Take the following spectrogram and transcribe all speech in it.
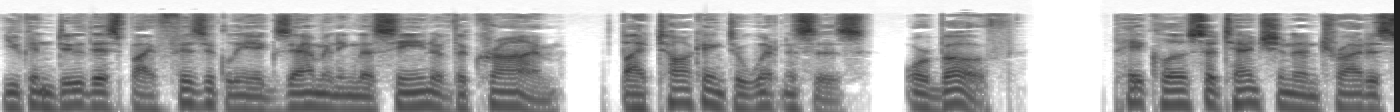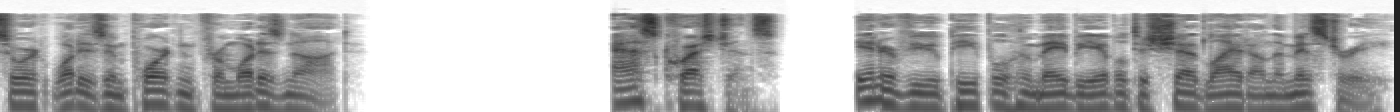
You can do this by physically examining the scene of the crime, by talking to witnesses, or both. Pay close attention and try to sort what is important from what is not. Ask questions. Interview people who may be able to shed light on the mystery.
